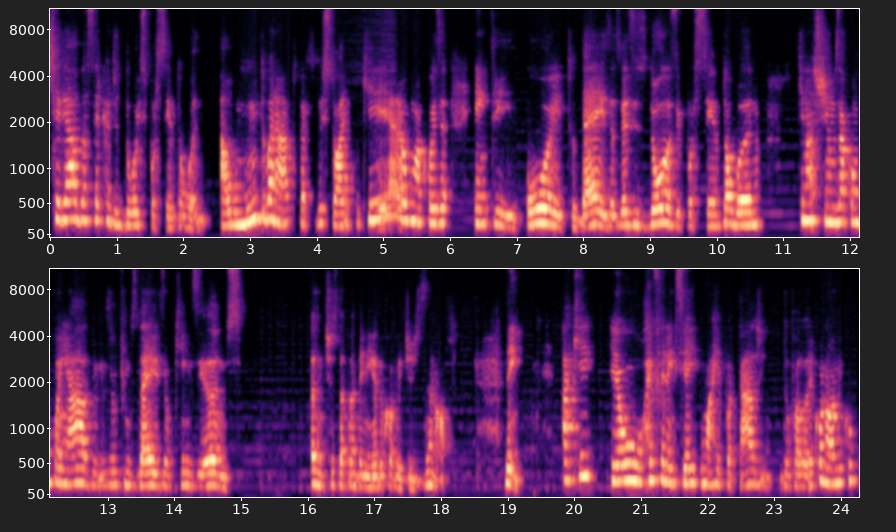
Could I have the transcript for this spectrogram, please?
chegado a cerca de 2% ao ano, algo muito barato perto do histórico, que era alguma coisa entre 8, 10, às vezes 12% ao ano, que nós tínhamos acompanhado nos últimos 10 ou 15 anos antes da pandemia do Covid-19. Bem, aqui eu referenciei uma reportagem do Valor Econômico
